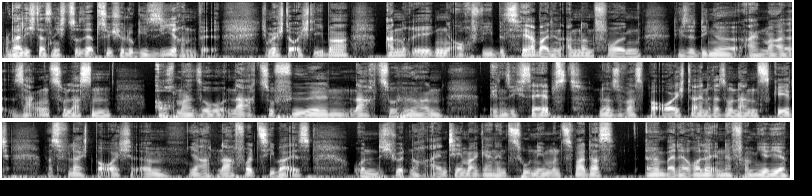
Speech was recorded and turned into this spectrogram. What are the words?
weil ich das nicht so sehr psychologisieren will. Ich möchte euch lieber anregen, auch wie bisher bei den anderen Folgen, diese Dinge einmal sacken zu lassen, auch mal so nachzufühlen, nachzuhören, in sich selbst, ne, so was bei euch da in Resonanz geht, was vielleicht bei euch ähm, ja nachvollziehbar ist. Und ich würde noch ein Thema gerne hinzunehmen, und zwar das äh, bei der Rolle in der Familie,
